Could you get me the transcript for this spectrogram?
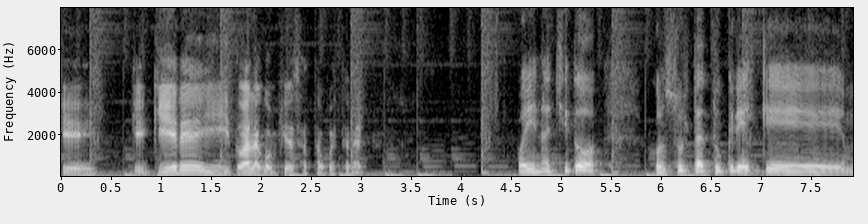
que, quiere y toda la confianza está puesta en él. Oye, Nachito, consulta, ¿tú crees que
